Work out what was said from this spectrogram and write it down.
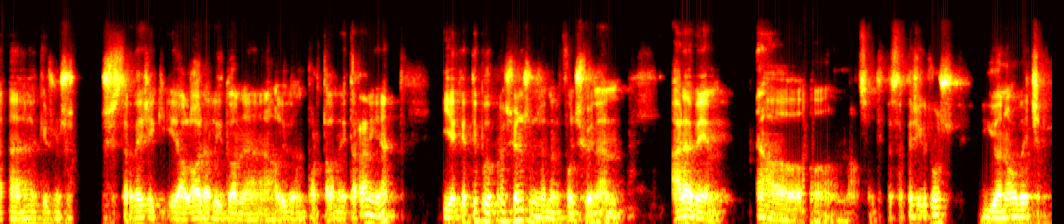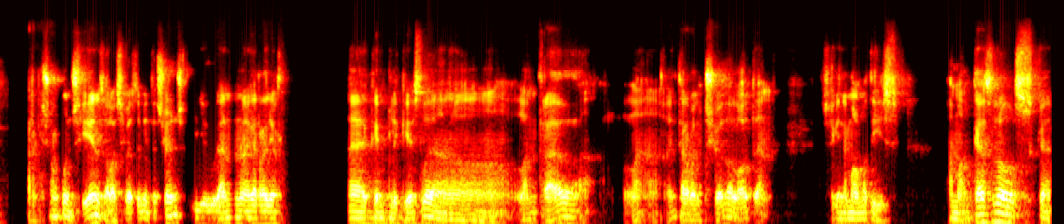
eh, que és un estratègic i alhora li dona, li dona port a la Mediterrània, i aquest tipus d'operacions doncs, han funcionant. Ara bé, el, el sentit estratègic rus, jo no ho veig perquè són conscients de les seves limitacions lliurant una guerra eh, que impliqués l'entrada, la, la, la intervenció de l'OTAN, seguint amb el matís. En el cas dels que,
